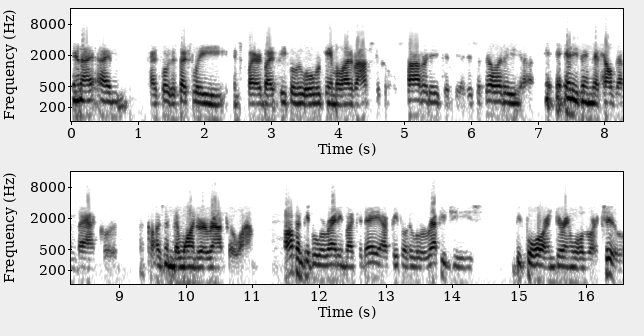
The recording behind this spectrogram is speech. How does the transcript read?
And I, I'm I suppose especially inspired by people who overcame a lot of obstacles. Poverty could be a disability, uh, anything that held them back or caused them to wander around for a while. Often people we're writing about today are people who were refugees before and during World War II,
